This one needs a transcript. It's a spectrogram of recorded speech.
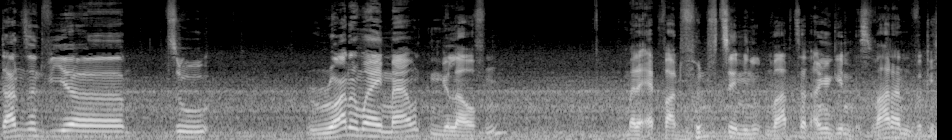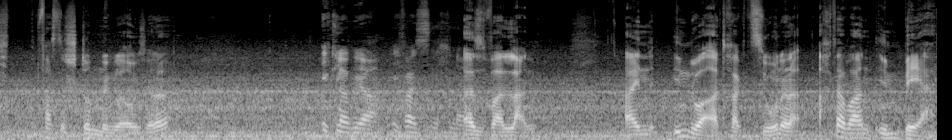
dann sind wir zu Runaway Mountain gelaufen. Bei der App waren 15 Minuten Wartezeit angegeben. Es war dann wirklich fast eine Stunde, glaube ich, oder? Ich glaube ja. Ich weiß es nicht genau. Also es war lang. Eine Indoor-Attraktion, eine Achterbahn im Berg.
